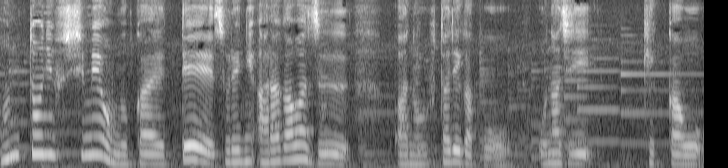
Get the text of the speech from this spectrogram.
本当に節目を迎えてそれに抗わずあの2人がこう同じ結果を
